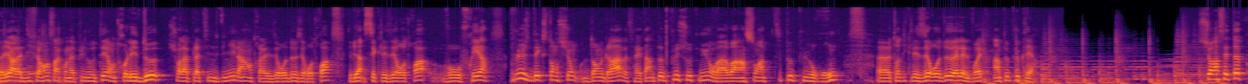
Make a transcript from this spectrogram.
D'ailleurs, la différence hein, qu'on a pu noter entre les deux sur la platine vinyle, hein, entre les 02 et 03, eh c'est que les 03 vont offrir plus d'extension dans le grave, ça va être un peu plus soutenu, on va avoir un son un petit peu plus rond, euh, tandis que les 02, elles, elles vont être un peu plus claires. Sur un setup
